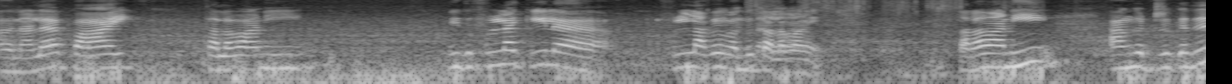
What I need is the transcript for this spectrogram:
அதனால் பாய் தலைவாணி. இது ஃபுல்லாக கீழே ஃபுல்லாகவே வந்து தலைவாணி. தலைவாணி அங்கிட்டு இருக்குது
